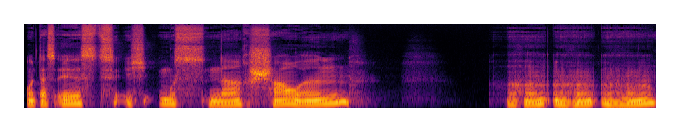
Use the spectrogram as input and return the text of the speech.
Und das ist, ich muss nachschauen. Aha, aha, aha.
